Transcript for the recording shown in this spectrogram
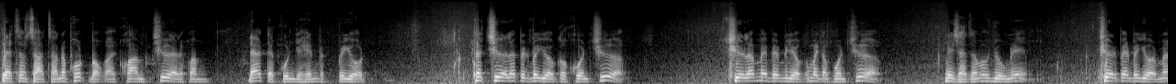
แต่ทางศาสนาพุทธบอกว่าความเชื่อและความ แล้วแต่คุณจะเห็นประโยชน์ ถ้าเชื่อแล้วเป็นประโยชน์ก็ควรเชื่อ ชื่อแล้วไม่เป็นประโยชน์ก็ไม่ต้องควรเชื่อนี่ศาสนาพุทธอยู่นี่เชื่อเป็นประโยชน์ไหม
